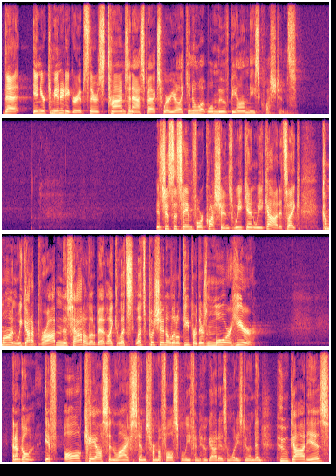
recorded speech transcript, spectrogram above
that in your community groups, there's times and aspects where you're like, you know what, we'll move beyond these questions. It's just the same four questions week in, week out. It's like, come on, we got to broaden this out a little bit. Like, let's, let's push in a little deeper. There's more here. And I'm going, if all chaos in life stems from a false belief in who God is and what He's doing, then who God is,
